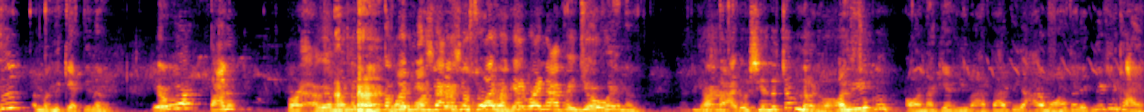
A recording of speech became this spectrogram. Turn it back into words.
છે? મને કહેતી એવું? તારું? પણ હવે મને તો ખબર મોય મોહન તારા પેસી તો છોકરો ઘેર હોય ને આપી જ હોય. પાડોશીને ચમ લડો? અને જો કે આના ઘેરની વાત હતી આ મોહતર એટલે એકલી એકલી ખાય.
